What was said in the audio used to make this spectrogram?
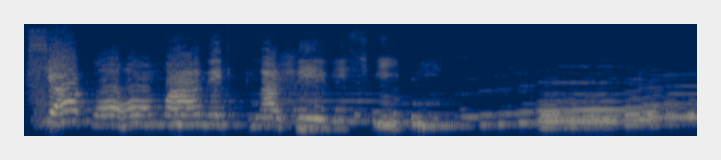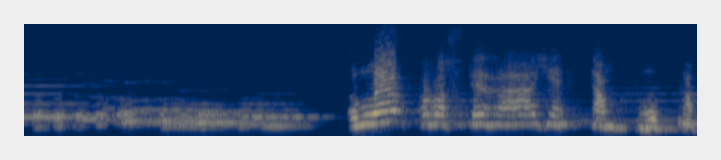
Всякого манить к наживі свій біс. Лев розтирає там вовка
